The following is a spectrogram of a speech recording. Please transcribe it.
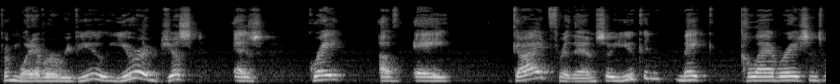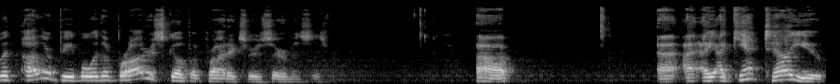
from whatever review. You're just as great of a guide for them so you can make collaborations with other people with a broader scope of products or services. Uh, uh I, I can't tell you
